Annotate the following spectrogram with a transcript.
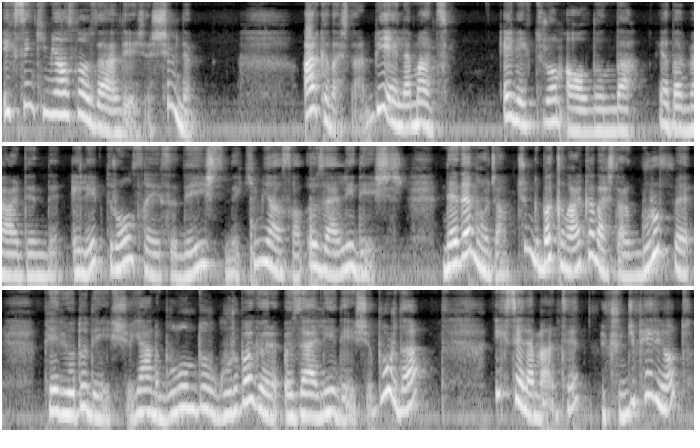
X'in kimyasal özelliği değişir. Şimdi arkadaşlar bir element elektron aldığında ya da verdiğinde elektron sayısı değiştiğinde kimyasal özelliği değişir. Neden hocam? Çünkü bakın arkadaşlar grup ve periyodu değişiyor. Yani bulunduğu gruba göre özelliği değişiyor. Burada X elementi 3. periyot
